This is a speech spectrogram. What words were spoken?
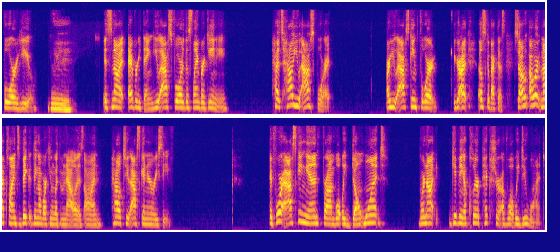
for you mm. It's not everything you ask for this lamborghini it's how you ask for it are you asking for it you're, let's go back to this so I, I work my clients big thing i'm working with them now is on how to ask in and receive if we're asking in from what we don't want, we're not giving a clear picture of what we do want.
